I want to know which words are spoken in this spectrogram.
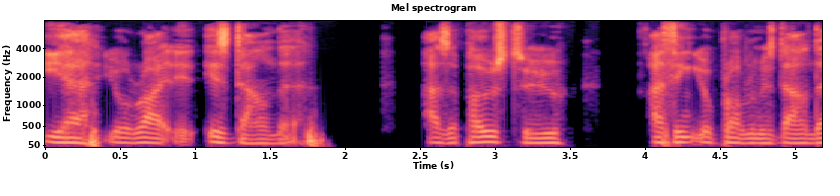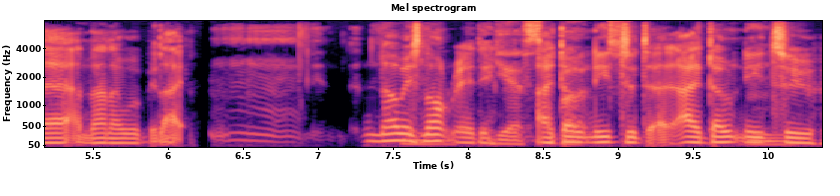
yeah, you're right, it is down there, as opposed to, I think your problem is down there, and then I would be like, mm, no, it's not really. Yes, I don't need to. I don't need mm. to.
